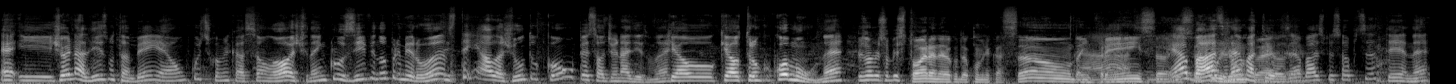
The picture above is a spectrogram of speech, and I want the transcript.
É, e jornalismo também é um curso de comunicação, lógico, né? Inclusive, no primeiro ano, eles têm aula junto com o pessoal de jornalismo, né? Que é o, que é o tronco comum, né? Principalmente sobre história, né? Da comunicação, da Ah, imprensa. sim. É a base, conjunto, né, Matheus? É. a base que o pessoal precisa ter, né?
